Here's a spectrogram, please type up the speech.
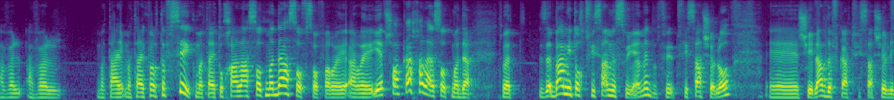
אבל, אבל מתי, מתי כבר תפסיק, מתי תוכל לעשות מדע סוף סוף, הרי, הרי אי אפשר ככה לעשות מדע. זאת אומרת, זה בא מתוך תפיסה מסוימת, תפיסה שלו, אה, שהיא לאו דווקא התפיסה שלי.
